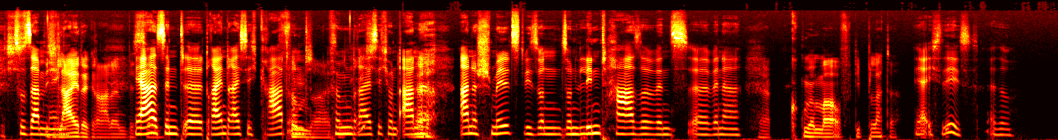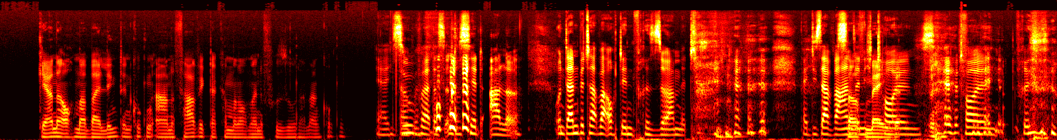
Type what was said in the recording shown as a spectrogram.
Ich, zusammenhängen. ich leide gerade ein bisschen. ja, es sind äh, 33 Grad 35. und 35 und Arne, Ja. Arne schmilzt wie so ein, so ein Lindhase, wenn's, äh, wenn er, Gucken wir mal auf die Platte. ja, ich sehe es. Also, Gerne auch mal bei LinkedIn gucken, Arne Fawig, da kann man auch meine Frisur dann angucken. Ja, ich glaube. Super, das interessiert alle. Und dann bitte aber auch den Friseur mit. Bei dieser wahnsinnig tollen, tollen Frisur.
